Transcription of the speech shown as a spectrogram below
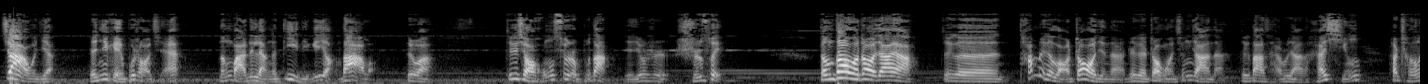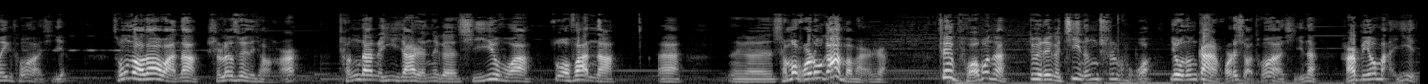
嫁过去，人家给不少钱，能把这两个弟弟给养大了，对吧？这个小红岁数不大，也就是十岁。等到了赵家呀，这个他们这个老赵家呢，这个赵广清家呢，这个大财主家呢还行，他成了一个童养媳，从早到晚呢，十来岁的小孩承担着一家人那个洗衣服啊、做饭呐，哎，那个什么活都干吧，反正是。这婆婆呢，对这个既能吃苦又能干活的小童养媳呢，还是比较满意的。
